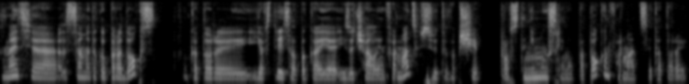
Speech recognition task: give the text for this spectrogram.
знаете, самый такой парадокс, который я встретила, пока я изучала информацию, все это вообще просто немыслимый поток информации, который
